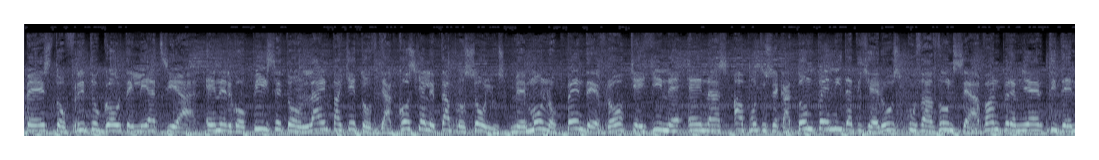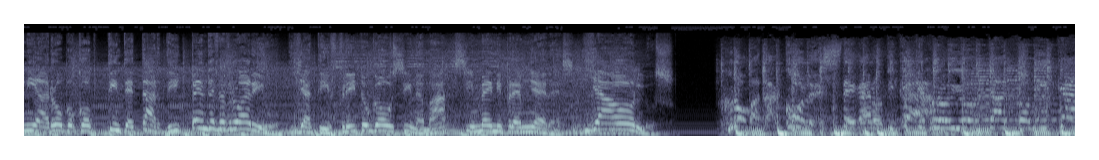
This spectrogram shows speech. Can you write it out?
μπες στο freetogo.gr. Ενεργοποίησε το online πακέτο 200 λεπτά προς όλους με μόνο 5 ευρώ και γίνε ένας από τους 150 τυχερούς που θα δουν σε avant premiere την ταινία Robocop την Τετάρτη 5 Φεβρουαρίου. Γιατί free to go cinema σημαίνει πρεμιέρες για όλους. Χρώματα, κόλλες, στεγανοτικά και προϊόντα ατομικά.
